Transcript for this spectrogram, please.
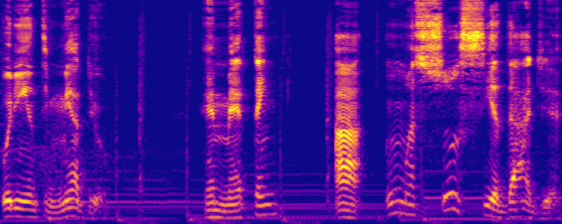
Oriente Médio remetem a uma sociedade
